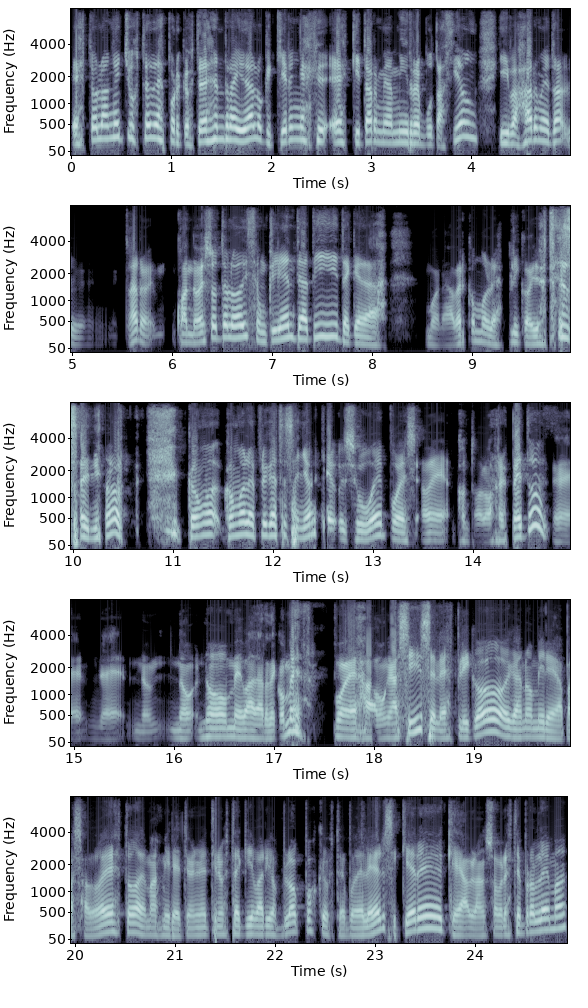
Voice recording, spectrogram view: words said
esto lo han hecho ustedes porque ustedes en realidad lo que quieren es, es quitarme a mi reputación y bajarme tal. Claro, cuando eso te lo dice un cliente a ti, te quedas, bueno, a ver cómo le explico yo a este señor. ¿Cómo, cómo le explico a este señor que su web, pues, con todos los respetos, eh, eh, no, no, no me va a dar de comer? Pues aún así se le explicó, oiga, no, mire, ha pasado esto, además, mire, tiene, tiene, usted aquí varios blog posts que usted puede leer si quiere, que hablan sobre este problema,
